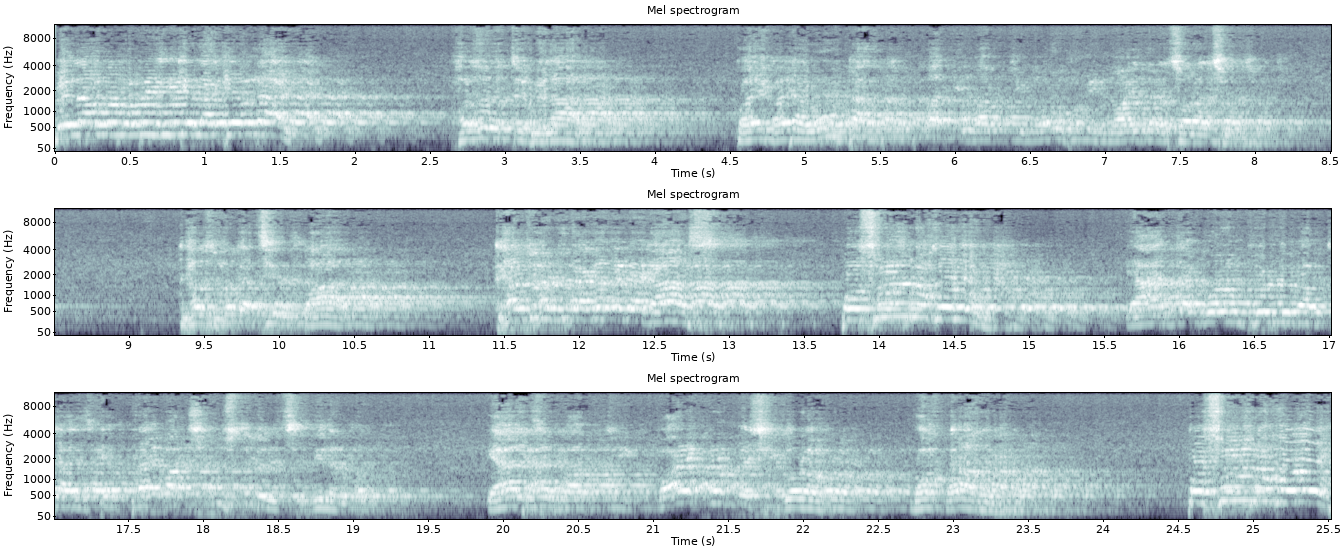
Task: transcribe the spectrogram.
বেলাল নবীজিকে দেখেন নাই। হজরতে বেলাল কয়েকটা উট আর দিয়ে বাপটি মরুভূমির ময়দানে চড়াচ্ছিল খাজুর গাছের ডাল খাজুরের জায়গা জায়গা গাছ। প্রচণ্ড গরম আর যা গরম পড়বে বাপটি আজকে প্রায় মানুষ বুঝতে পেরেছে দিনের পরে এর যে বাপটি কয়েক গুণ বেশি গরম, মক্কা প্রচণ্ড গরম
